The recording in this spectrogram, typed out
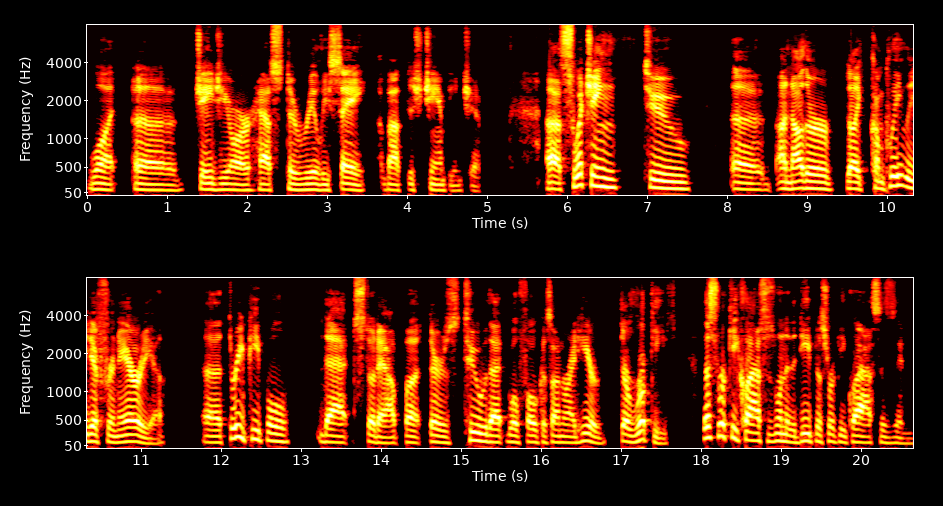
what uh, JGR has to really say about this championship. Uh, switching to uh, another, like, completely different area, uh, three people that stood out, but there's two that we'll focus on right here. They're rookies this rookie class is one of the deepest rookie classes in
